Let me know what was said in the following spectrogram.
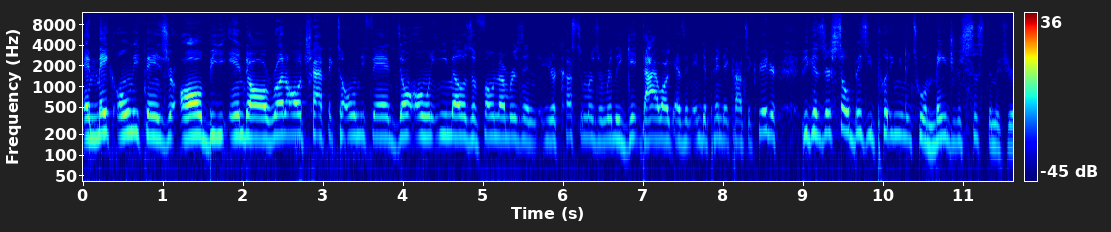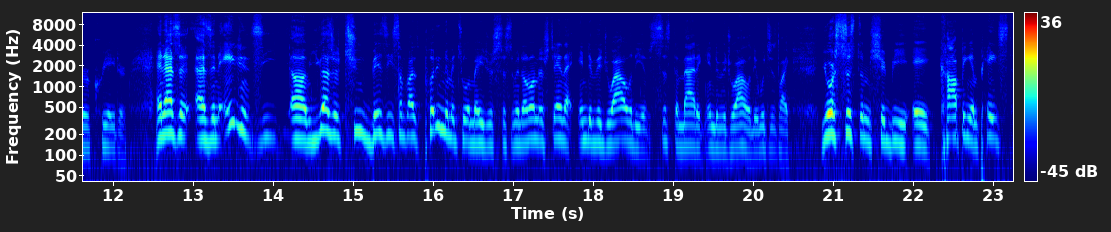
and make OnlyFans your all be end all, run all traffic to OnlyFans, don't own emails or phone numbers and your customers and really get dialogue as an independent content creator because they're so busy putting you into a major system if you're a creator. And as a as an agency, um, you guys are too busy sometimes putting them into a major system and don't understand that individuality of systematic individuality, which is like your system should be a copy and paste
